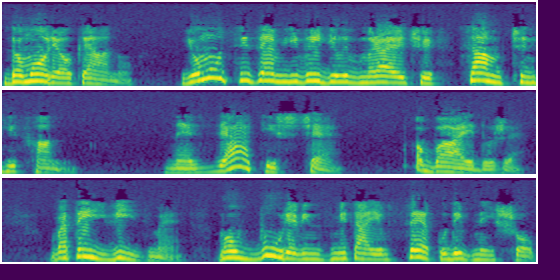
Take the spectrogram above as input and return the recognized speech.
до моря океану. Йому ці землі виділив, вмираючи, сам Чингісхан. Не взяті ще, то байдуже. Батий візьме, мов буря він змітає все, куди б не йшов.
